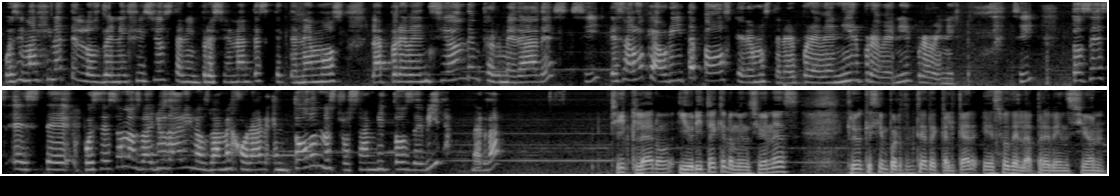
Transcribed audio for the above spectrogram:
pues imagínate los beneficios tan impresionantes que tenemos, la prevención de enfermedades, ¿sí? Es algo que ahorita todos queremos tener, prevenir, prevenir, prevenir, ¿sí? Entonces, este, pues eso nos va a ayudar y nos va a mejorar en todos nuestros ámbitos de vida, ¿verdad? Sí, claro. Y ahorita que lo mencionas, creo que es importante recalcar eso de la prevención.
